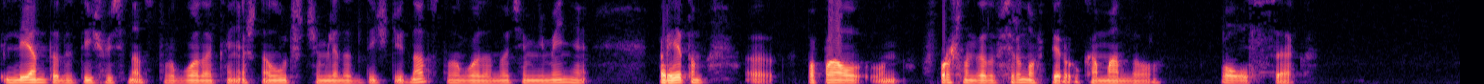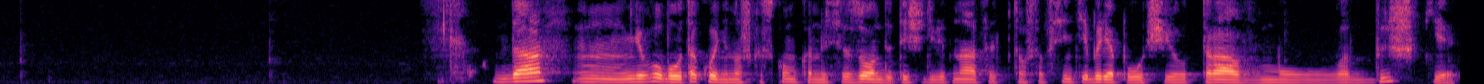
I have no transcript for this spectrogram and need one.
лента 2018 года, конечно, лучше, чем лента 2019 года, но тем не менее, при этом э, попал он в прошлом году все равно в первую команду All-Sec. Да, у него был такой немножко скомканный сезон 2019, потому что в сентябре получил травму лодыжки,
